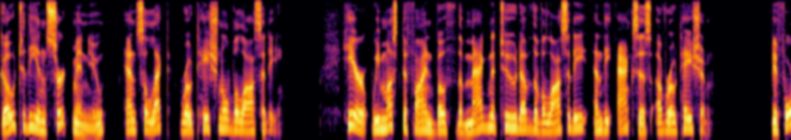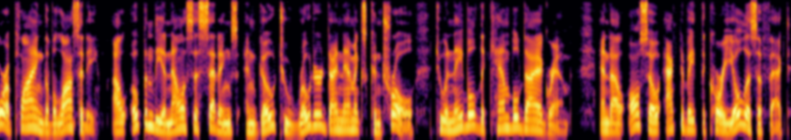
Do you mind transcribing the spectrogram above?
go to the Insert menu, and select Rotational Velocity. Here, we must define both the magnitude of the velocity and the axis of rotation. Before applying the velocity, I'll open the analysis settings and go to Rotor Dynamics Control to enable the Campbell diagram, and I'll also activate the Coriolis effect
